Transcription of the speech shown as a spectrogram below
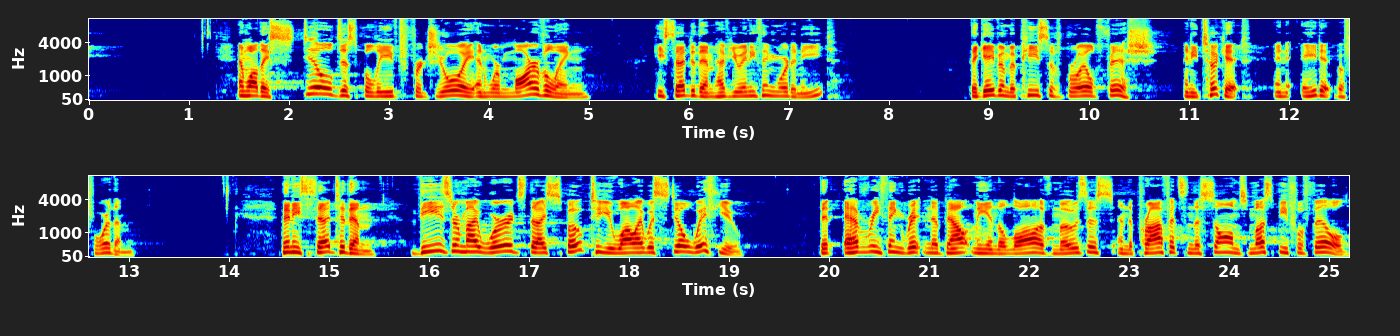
And while they still disbelieved for joy and were marveling, he said to them, Have you anything more to eat? They gave him a piece of broiled fish, and he took it and ate it before them. Then he said to them, These are my words that I spoke to you while I was still with you, that everything written about me in the law of Moses and the prophets and the Psalms must be fulfilled.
